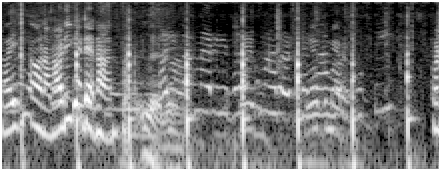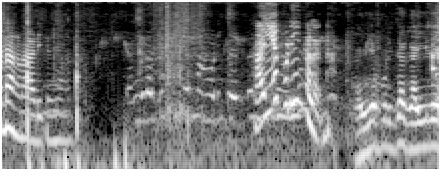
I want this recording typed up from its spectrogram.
கை அவனை மடிக்கட்டேன் நான். இல்லை கொண்டாங்க நான் அடிக்கிறேன். கையை பிடிங்களேன் கையை பிடிச்சா கையிலே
